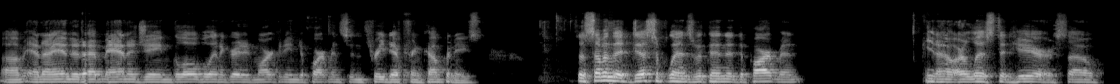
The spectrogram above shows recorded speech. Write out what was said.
Um, and I ended up managing global integrated marketing departments in three different companies. So some of the disciplines within the department, you know, are listed here. So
